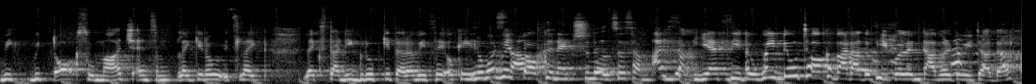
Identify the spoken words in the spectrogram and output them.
we we talk so much and some like you know it's like like study group ki tarah we say okay you know what we talk. connection also something I, yes we do. We do talk about other people in tamil to each other.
